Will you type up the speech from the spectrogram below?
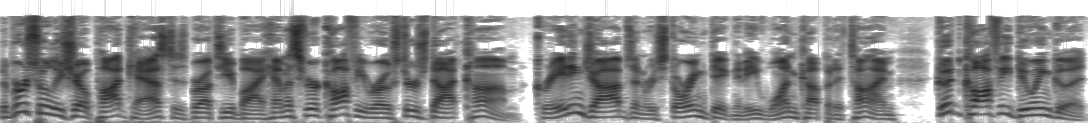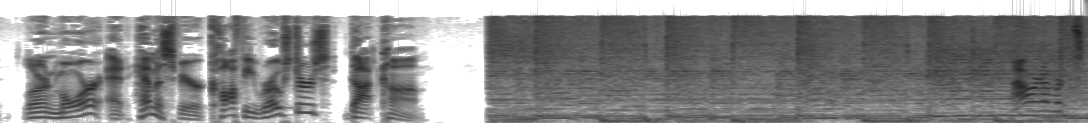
The Bruce Hooley Show podcast is brought to you by HemisphereCoffeeRoasters.com. Creating jobs and restoring dignity one cup at a time. Good coffee doing good. Learn more at HemisphereCoffeeRoasters.com. Hour number two.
